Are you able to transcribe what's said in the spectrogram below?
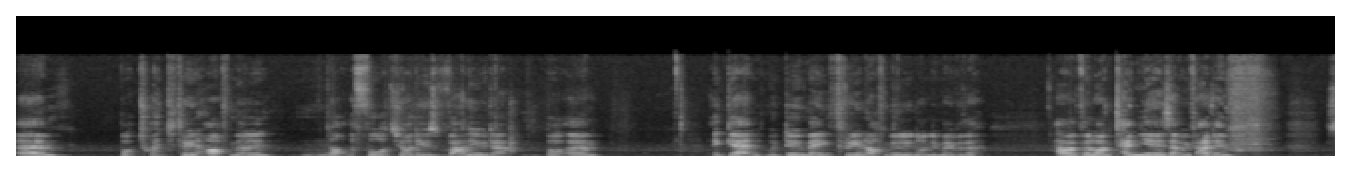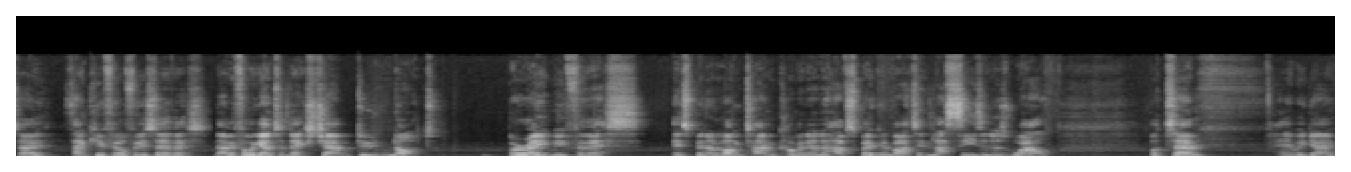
Um, but twenty three and a half million, not the forty odd he was valued at. But um, again, we do make three and a half million on him over the however long ten years that we've had him. so thank you, Phil, for your service. Now, before we get on to the next chap, do not berate me for this. It's been a long time coming, and I have spoken about it in last season as well. But um, here we go.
